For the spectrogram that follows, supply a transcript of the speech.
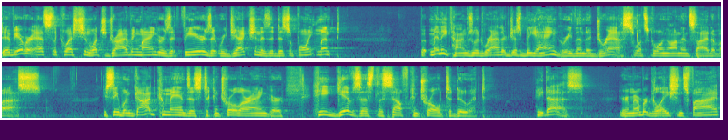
Have you ever asked the question, what's driving my anger? Is it fear? Is it rejection? Is it disappointment? But many times we'd rather just be angry than address what's going on inside of us. You see, when God commands us to control our anger, He gives us the self control to do it. He does. You remember Galatians 5?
